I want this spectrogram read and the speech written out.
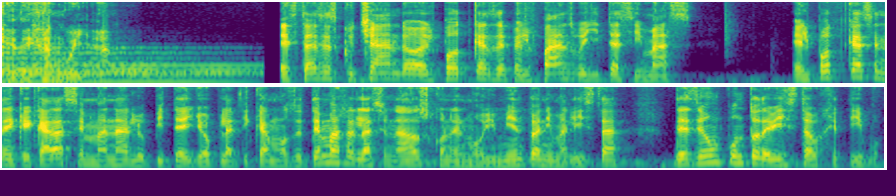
que dejan huella. Estás escuchando el podcast de Pelfans, Huellitas y más. El podcast en el que cada semana Lupita y yo platicamos de temas relacionados con el movimiento animalista desde un punto de vista objetivo,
